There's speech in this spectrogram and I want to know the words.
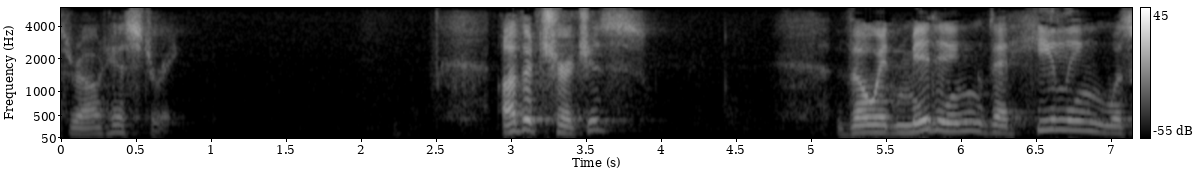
throughout history. Other churches though admitting that healing was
